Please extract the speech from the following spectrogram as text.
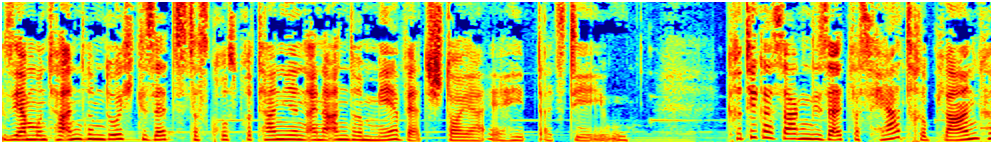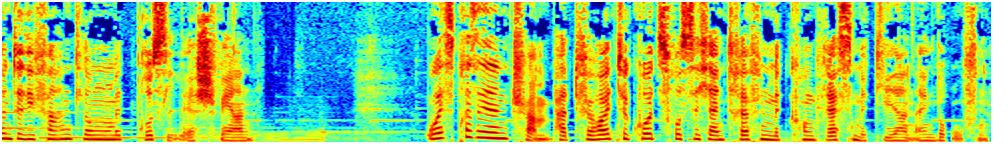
Sie haben unter anderem durchgesetzt, dass Großbritannien eine andere Mehrwertsteuer erhebt als die EU. Kritiker sagen, dieser etwas härtere Plan könnte die Verhandlungen mit Brüssel erschweren. US-Präsident Trump hat für heute kurzfristig ein Treffen mit Kongressmitgliedern einberufen.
